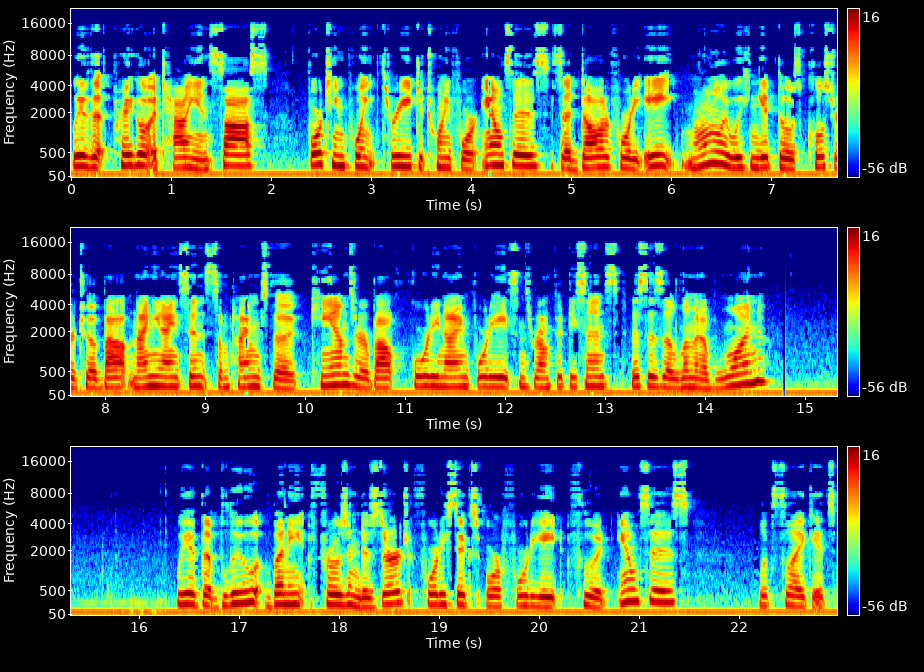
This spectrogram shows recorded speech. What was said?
We have the Prego Italian sauce, 14.3 to 24 ounces. It's a $1.48. Normally we can get those closer to about 99 cents. Sometimes the cans are about 49, 48 cents, around 50 cents. This is a limit of one. We have the Blue Bunny Frozen Dessert, 46 or 48 fluid ounces. Looks like it's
